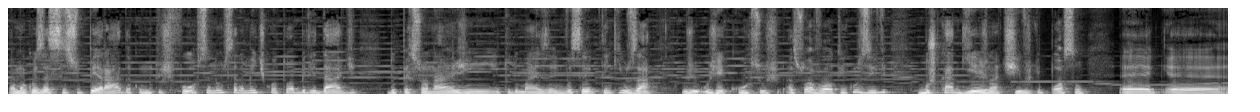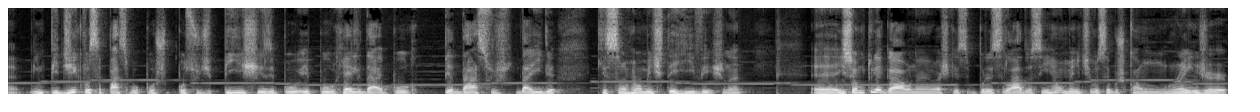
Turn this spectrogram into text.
é uma coisa a ser superada com muito esforço e não necessariamente com a tua habilidade do personagem e tudo mais. Aí você tem que usar os, os recursos à sua volta, inclusive buscar guias nativos que possam é, é, impedir que você passe por posto, de piches e por, e por realidade, por pedaços da ilha que são realmente terríveis, né? É, isso é muito legal, né? Eu acho que por esse lado, assim, realmente você buscar um ranger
